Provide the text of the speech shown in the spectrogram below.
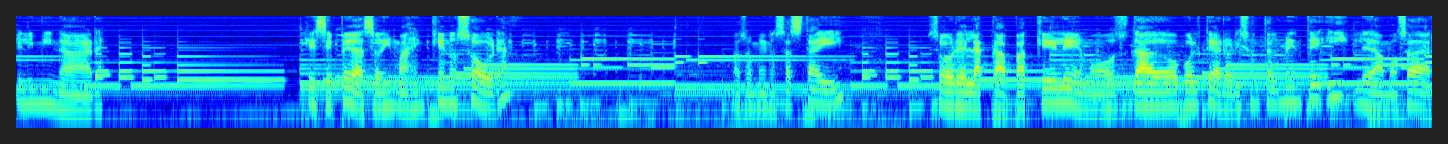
eliminar ese pedazo de imagen que nos sobra más o menos hasta ahí sobre la capa que le hemos dado voltear horizontalmente y le damos a dar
